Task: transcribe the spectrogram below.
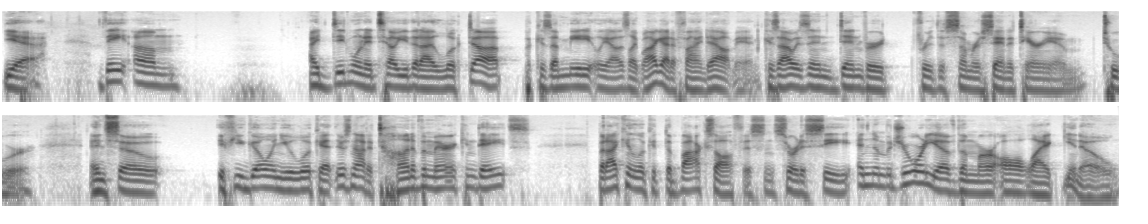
Yeah. They um I did want to tell you that I looked up because immediately I was like, well, I got to find out, man, because I was in Denver for the summer sanitarium tour. And so if you go and you look at there's not a ton of American dates, but I can look at the box office and sort of see and the majority of them are all like, you know,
